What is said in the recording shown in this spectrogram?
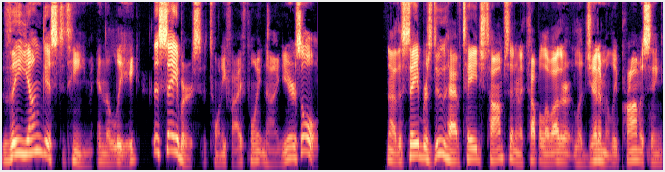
The youngest team in the league, the Sabres, at 25.9 years old. Now, the Sabres do have Tage Thompson and a couple of other legitimately promising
